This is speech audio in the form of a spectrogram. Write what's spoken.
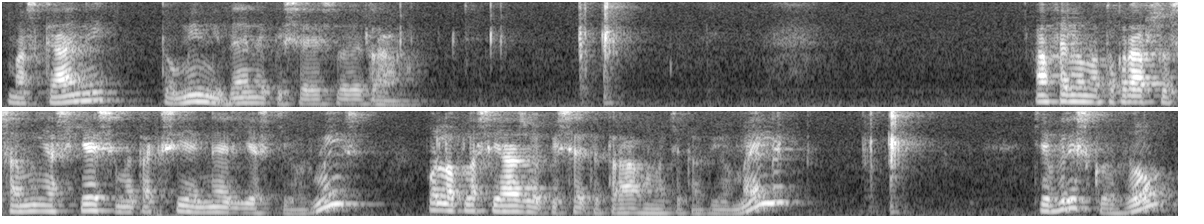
μας κάνει το μη 0 επί στο τετράγωνο. Αν θέλω να το γράψω σαν μία σχέση μεταξύ ενέργειας και ορμής, πολλαπλασιάζω επί σε τετράγωνο και τα δύο μέλη και βρίσκω εδώ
